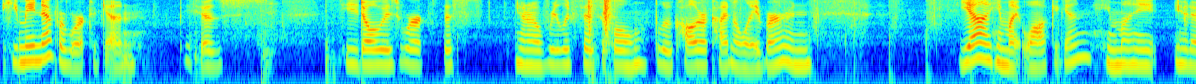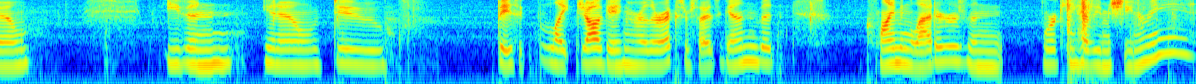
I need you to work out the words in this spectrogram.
he may never work again because he'd always worked this, you know, really physical blue collar kind of labor and yeah, he might walk again. He might, you know, even, you know, do basic light jogging or other exercise again, but climbing ladders and working heavy machinery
